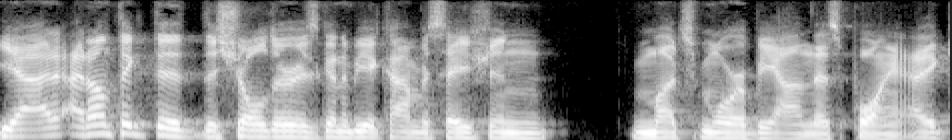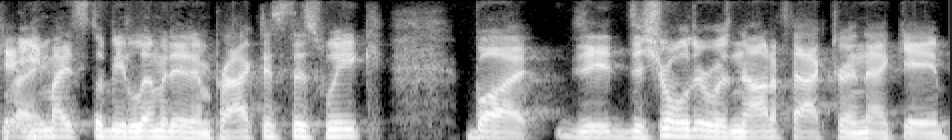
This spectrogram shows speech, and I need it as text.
Yeah, I, I don't think the the shoulder is going to be a conversation much more beyond this point. I, right. He might still be limited in practice this week, but the, the shoulder was not a factor in that game,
